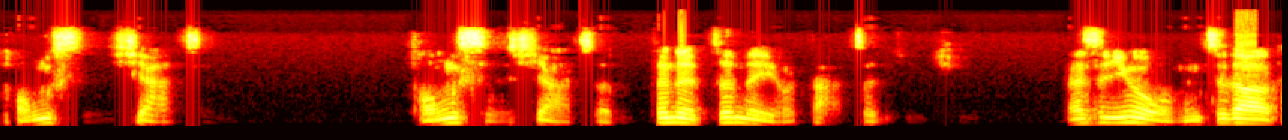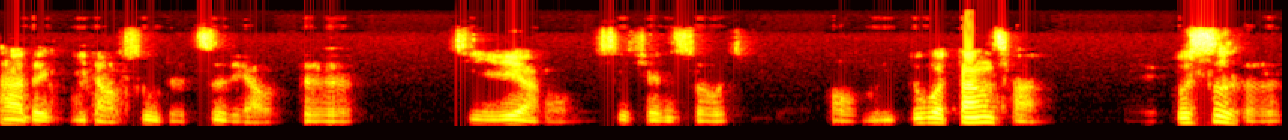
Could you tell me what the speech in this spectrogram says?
同时下针？同时下针，真的真的有打针进去。但是因为我们知道他的胰岛素的治疗的剂量，我们事先收集。我们如果当场不适合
